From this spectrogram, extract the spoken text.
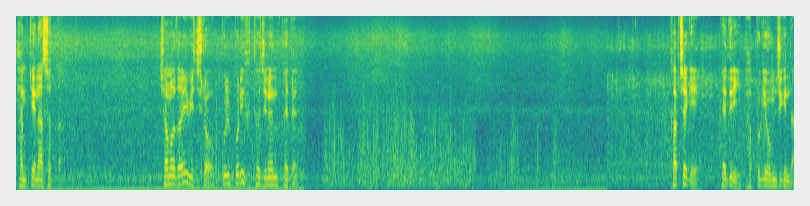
함께 나섰다. 저마다의 위치로 뿔뿔이 흩어지는 배들. 갑자기 배들이 바쁘게 움직인다.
